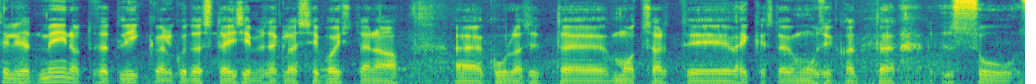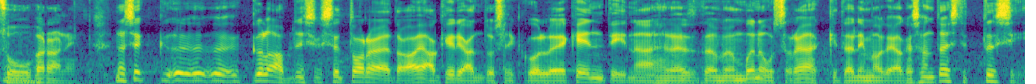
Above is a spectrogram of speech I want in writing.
sellised meenutused liikvel, kuidas te esimese klassi poistena äh, kuulasite Mozarti väikest öömuusikat suu, suupärani? no see kõlab niisuguse toreda ajakirjandusliku legendina, mõnus rääkida niimoodi, aga see on tõesti tõsi.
